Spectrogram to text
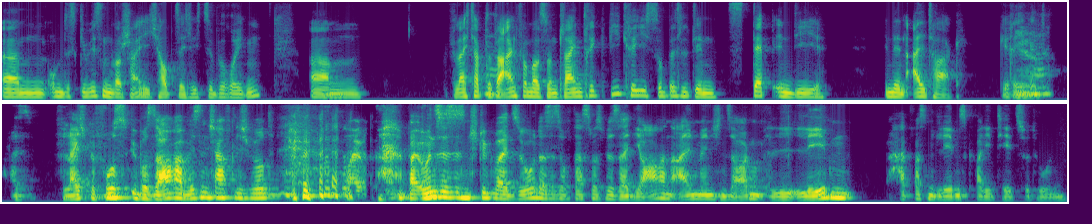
ähm, um das Gewissen wahrscheinlich hauptsächlich zu beruhigen. Ähm, vielleicht habt ihr ja. da einfach mal so einen kleinen Trick. Wie kriege ich so ein bisschen den Step in, die, in den Alltag geregelt? Ja. Also Vielleicht bevor es über Sarah wissenschaftlich wird. bei, bei, uns ist es ein Stück weit so, das ist auch das, was wir seit Jahren allen Menschen sagen, Leben hat was mit Lebensqualität zu tun.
